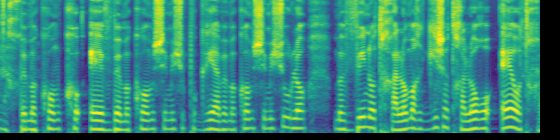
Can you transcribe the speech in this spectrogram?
נכון. במקום כואב, במקום שמישהו פוגע, במקום שמישהו לא מבין אותך, לא מרגיש אותך, לא רואה אותך.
